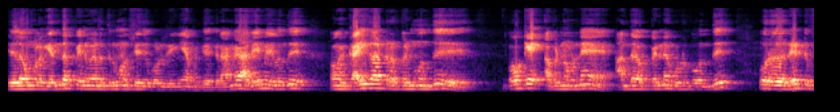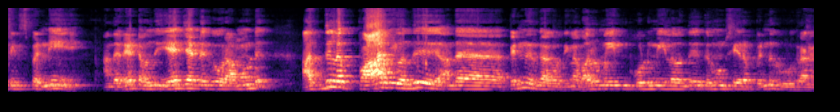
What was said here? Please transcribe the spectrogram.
இதில் உங்களுக்கு எந்த பெண் வேணும்? திருமணம் செய்து கொள்றீங்க அப்படின்னு கேட்குறாங்க அதே மாதிரி வந்து அவங்க கை காட்டுற பெண் வந்து ஓகே அப்படின்ன உடனே அந்த பெண்ணை கொடுக்க வந்து ஒரு ரேட்டு ஃபிக்ஸ் பண்ணி அந்த ரேட்டை வந்து ஏஜென்ட்டுக்கு ஒரு அமௌண்ட்டு அதில் பாதி வந்து அந்த பெண் இருக்காங்க பார்த்தீங்களா வறுமையின் கொடுமையில் வந்து திருமணம் செய்கிற பெண்ணுக்கு கொடுக்குறாங்க.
